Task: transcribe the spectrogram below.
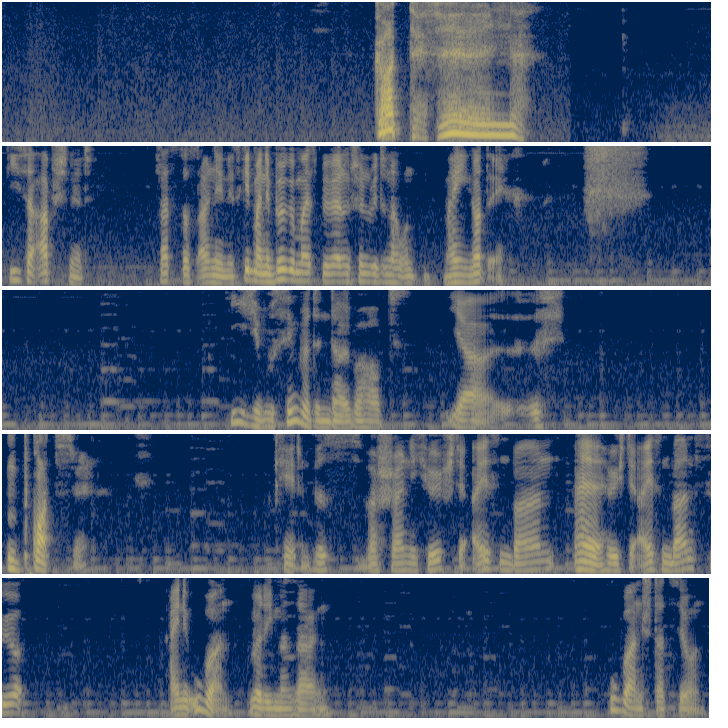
Gottes Willen! Dieser Abschnitt. Platz das allen hin. Jetzt geht meine Bürgermeisterbewertung schon wieder nach unten. Mein Gott, ey. Die hier, wo sind wir denn da überhaupt? Ja, äh, um Gottes Willen. Okay, dann wird es wahrscheinlich höchste Eisenbahn, äh, höchste Eisenbahn für eine U-Bahn, würde ich mal sagen. U-Bahn-Station.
